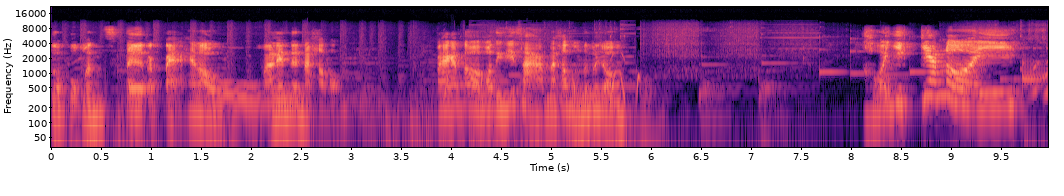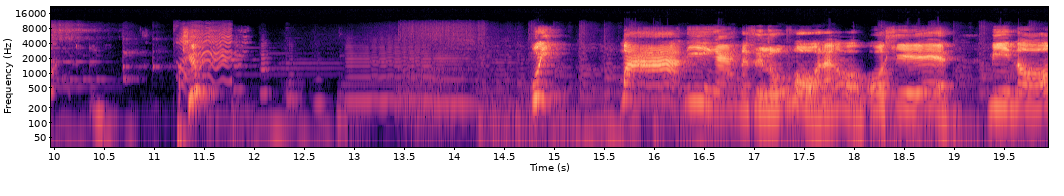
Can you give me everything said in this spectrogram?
ตัวพวกมอนสเตอร์แปลกๆให้เรามาเล่นด้วยนะครับผมไปกันต่อมอติที่สามนะครับผมท่านผู้ชม ขอหยิกแก้มหน่อย ชึบอุ้ย มา นี่ไงหนังสือลุงโผล่นะครับผม โอเค มีน้อง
